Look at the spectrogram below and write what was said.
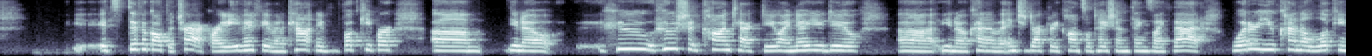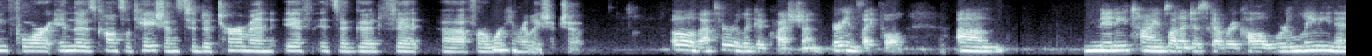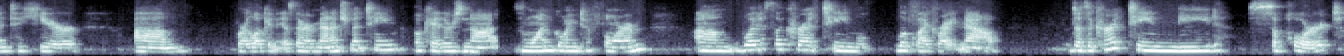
it's difficult to track, right? Even if you have an accountant, bookkeeper, um, you know, who who should contact you? I know you do, uh, you know, kind of an introductory consultation, things like that. What are you kind of looking for in those consultations to determine if it's a good fit uh, for a working mm-hmm. relationship? Oh, that's a really good question. Very insightful. Um, many times on a discovery call, we're leaning in to hear. Um, we're looking, is there a management team? Okay, there's not. Is one going to form? Um, what does the current team look like right now? Does the current team need support?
